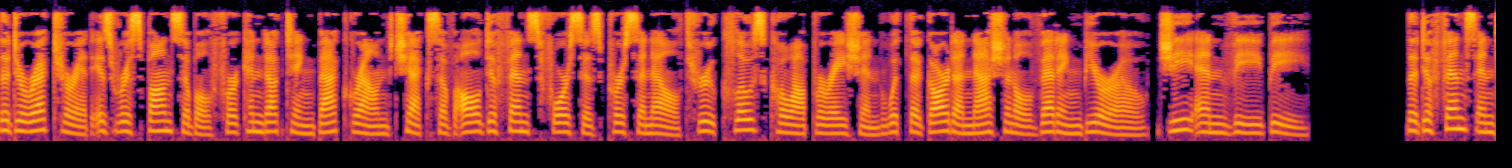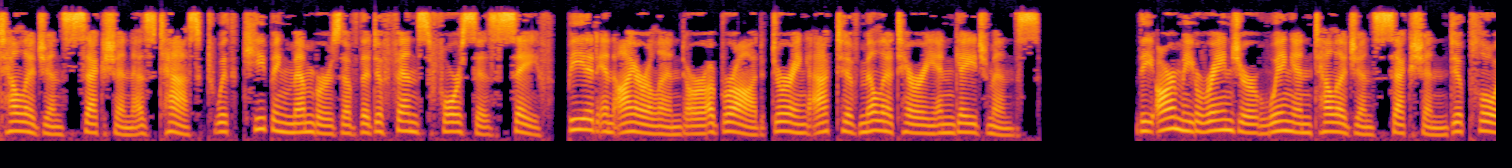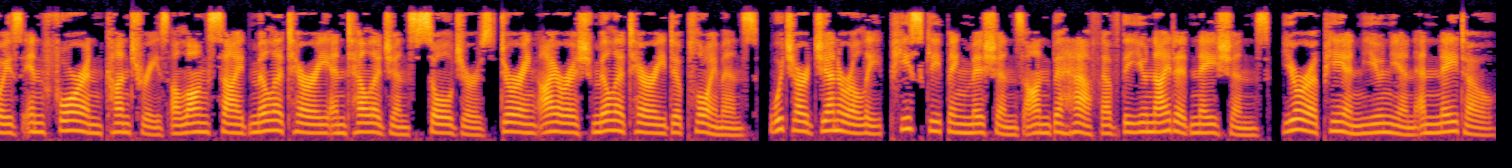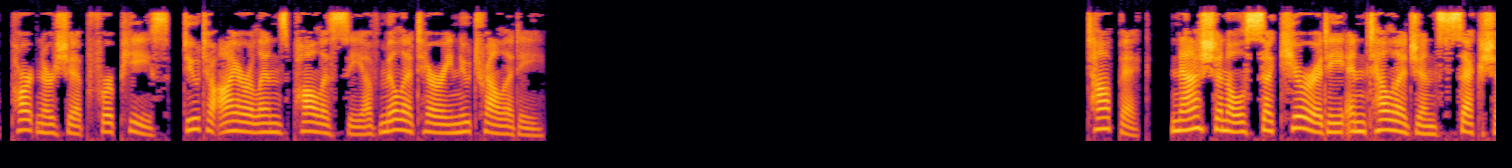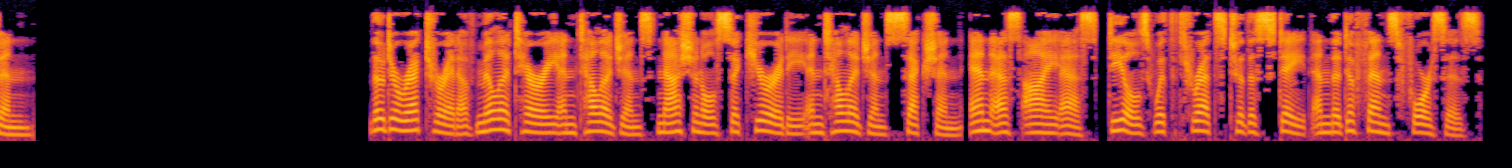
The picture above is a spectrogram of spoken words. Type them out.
The Directorate is responsible for conducting background checks of all Defense Forces personnel through close cooperation with the Garda National Vetting Bureau GNVB. The Defense Intelligence Section is tasked with keeping members of the Defence Forces safe, be it in Ireland or abroad during active military engagements. The Army Ranger Wing Intelligence Section deploys in foreign countries alongside military intelligence soldiers during Irish military deployments, which are generally peacekeeping missions on behalf of the United Nations, European Union and NATO Partnership for Peace, due to Ireland's policy of military neutrality. Topic: National Security Intelligence Section. The Directorate of Military Intelligence National Security Intelligence Section NSIS deals with threats to the state and the defense forces.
